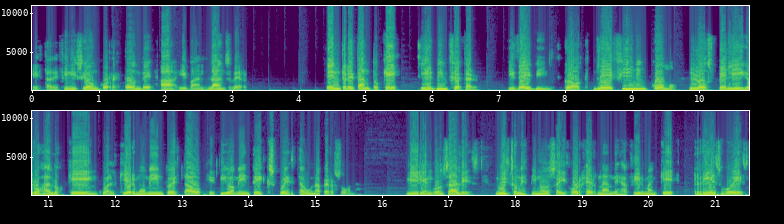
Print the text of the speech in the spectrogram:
Esta definición corresponde a Iván Landsberg. Entre tanto que Irving Pfeffer y David Clock le definen como los peligros a los que en cualquier momento está objetivamente expuesta una persona. Miriam González, Wilson Espinosa y Jorge Hernández afirman que riesgo es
